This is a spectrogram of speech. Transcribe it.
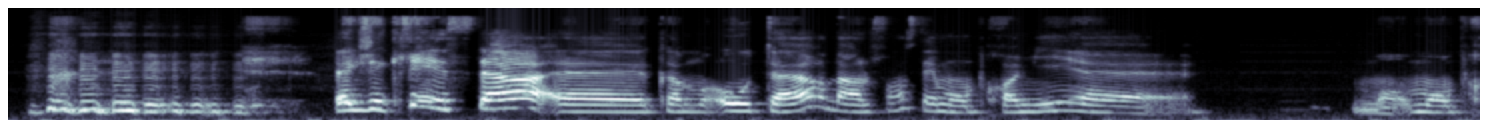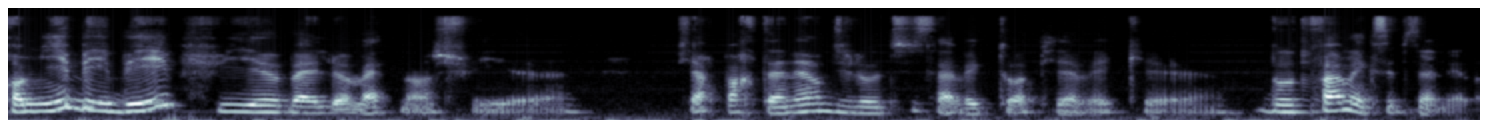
fait que j'ai créé ça euh, comme auteur. Dans le fond, c'était mon premier. Euh, mon, premier bébé. Puis euh, ben là, maintenant, je suis euh, fière partenaire du Lotus avec toi, puis avec euh, d'autres femmes exceptionnelles.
